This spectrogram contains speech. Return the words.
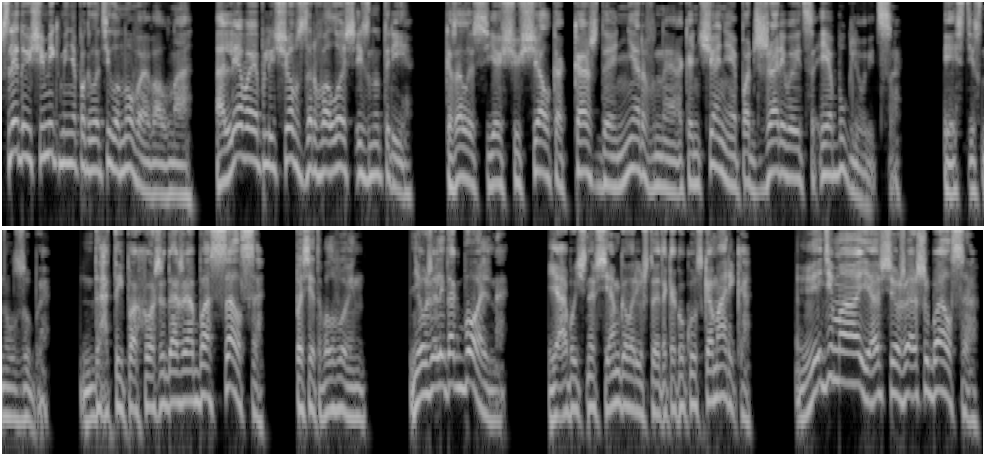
В следующий миг меня поглотила новая волна, а левое плечо взорвалось изнутри. Казалось, я ощущал, как каждое нервное окончание поджаривается и обугливается. Я стиснул зубы. «Да ты, похоже, даже обоссался!» — посетовал воин. «Неужели так больно? Я обычно всем говорю, что это как укус комарика. Видимо, я все же ошибался.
